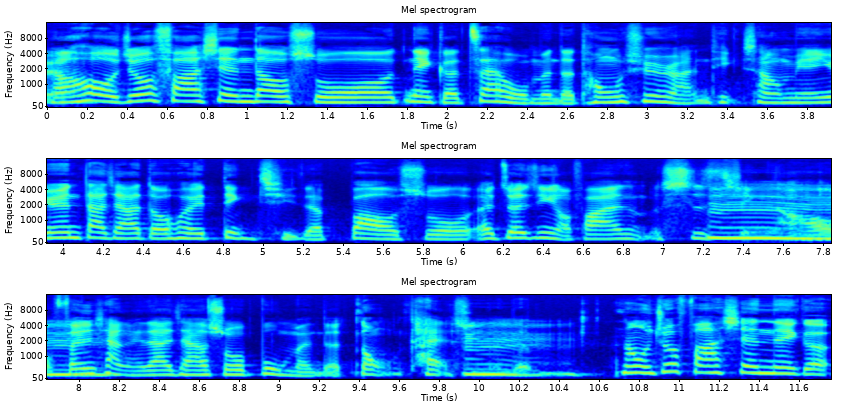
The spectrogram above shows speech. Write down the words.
然后我就发现到说，那个在我们的通讯软体上面，因为大家都会定期的报说，哎，最近有发生什么事情，然后分享给大家说部门的动态什么的。那我就发现那个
